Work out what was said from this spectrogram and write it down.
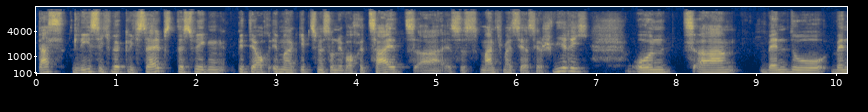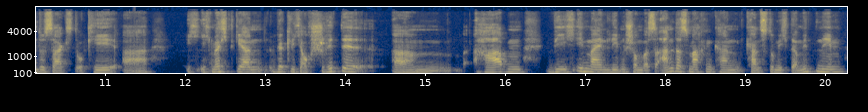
das lese ich wirklich selbst. Deswegen bitte auch immer, gibt es mir so eine Woche Zeit. Äh, es ist manchmal sehr, sehr schwierig. Und äh, wenn du, wenn du sagst, okay, äh, ich, ich möchte gern wirklich auch Schritte ähm, haben, wie ich in meinem Leben schon was anders machen kann. Kannst du mich da mitnehmen?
